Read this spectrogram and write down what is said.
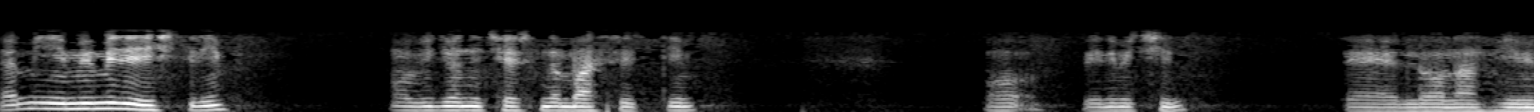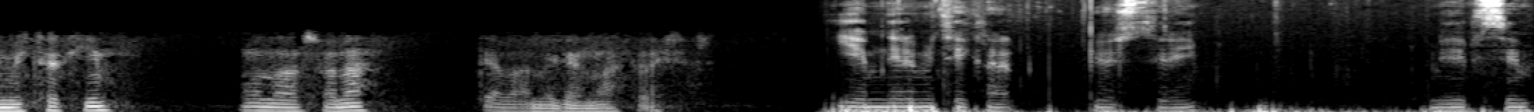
Ben bir yemimi değiştireyim. O videonun içerisinde bahsettiğim o benim için değerli olan yemimi takayım. Ondan sonra devam edelim arkadaşlar. Yemlerimi tekrar göstereyim. Mepsim.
